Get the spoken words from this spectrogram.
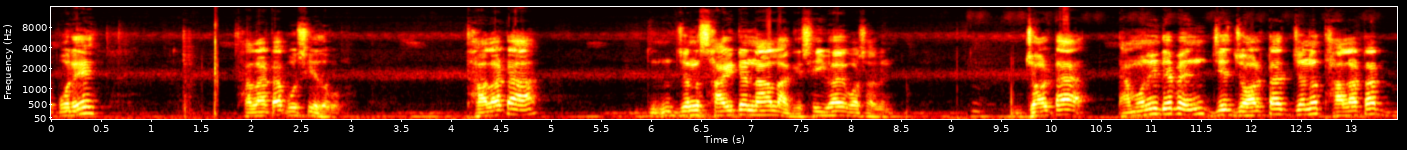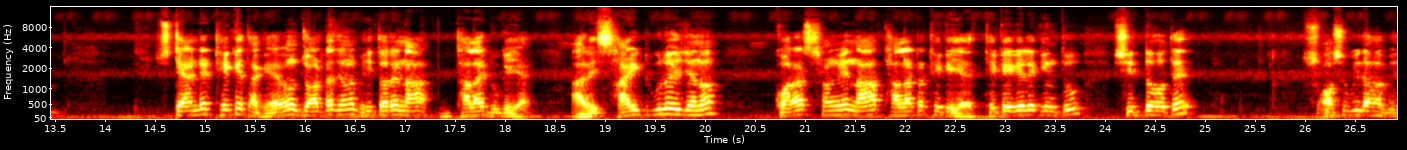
উপরে থালাটা বসিয়ে দেবো। থালাটা যেন সাইডে না লাগে, সেইভাবে বসাবেন। জলটা এমনই দেবেন যে জলটার যেন থালাটা স্ট্যান্ডে ঠেকে থাকে এবং জলটা যেন ভিতরে না, থালায় ঢুকে যায়। আর এই সাইডগুলোই যেন করার সঙ্গে না থালাটা ঠেকে যায়। ঠেকে গেলে কিন্তু সিদ্ধ হতে অসুবিধা হবে।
